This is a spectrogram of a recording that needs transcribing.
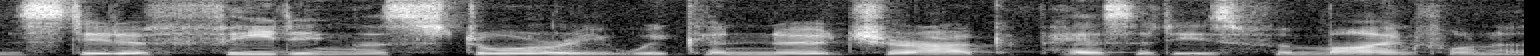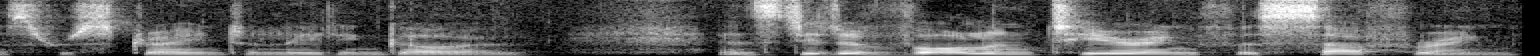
Instead of feeding the story, we can nurture our capacities for mindfulness, restraint, and letting go. Instead of volunteering for suffering,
